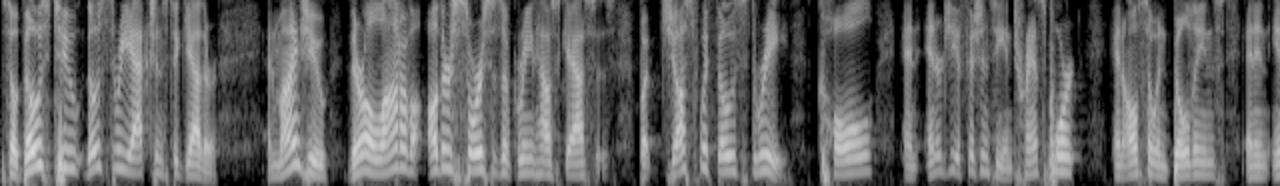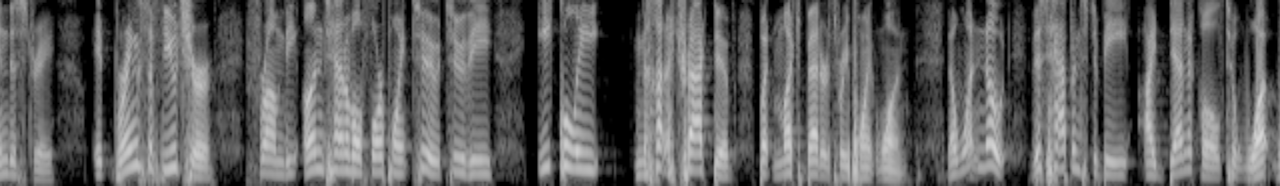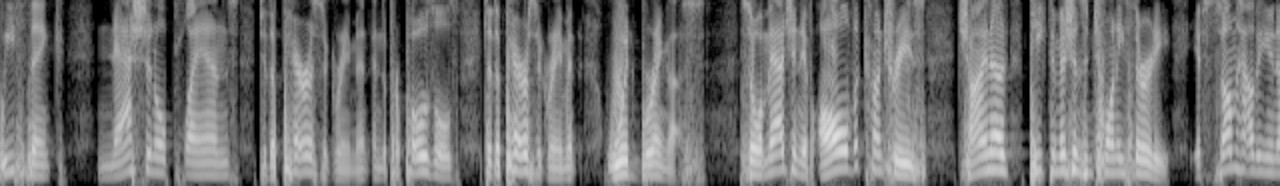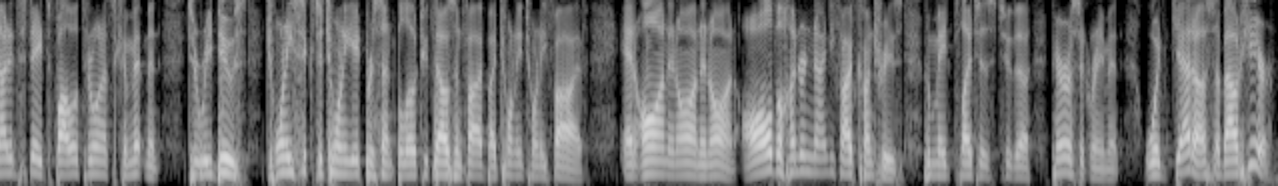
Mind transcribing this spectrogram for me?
So those two, those three actions together, and mind you, there are a lot of other sources of greenhouse gases, but just with those three, coal and energy efficiency in transport and also in buildings and in industry, it brings the future from the untenable 4.2 to the equally not attractive, but much better 3.1. Now, one note, this happens to be identical to what we think national plans to the Paris Agreement and the proposals to the Paris Agreement would bring us. So imagine if all the countries, China peaked emissions in 2030, if somehow the United States followed through on its commitment to reduce 26 to 28% below 2005 by 2025, and on and on and on, all the 195 countries who made pledges to the Paris Agreement would get us about here.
